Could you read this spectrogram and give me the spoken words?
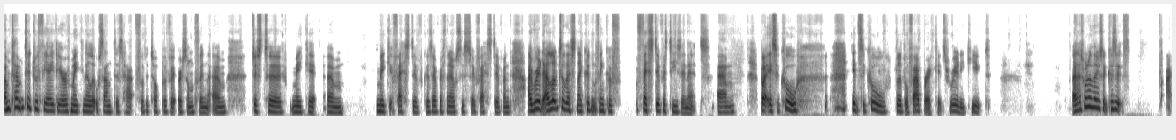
I'm tempted with the idea of making a little Santa's hat for the top of it or something, um, just to make it um make it festive because everything else is so festive. And I read, I looked at this and I couldn't think of festivities in it. Um, but it's a cool, it's a cool little fabric. It's really cute, and it's one of those because it's. I,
